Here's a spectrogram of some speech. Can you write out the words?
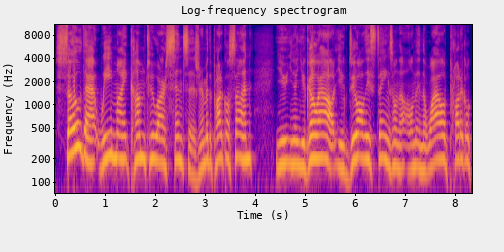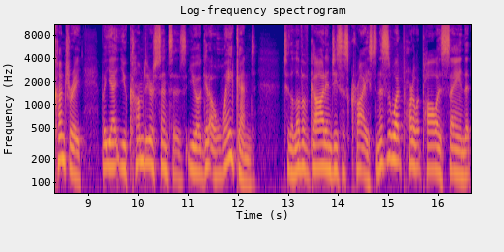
so that we might come to our senses. Remember the prodigal son? You, you know, you go out, you do all these things on the, on, in the wild prodigal country, but yet you come to your senses. You get awakened to the love of God in Jesus Christ. And this is what part of what Paul is saying that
